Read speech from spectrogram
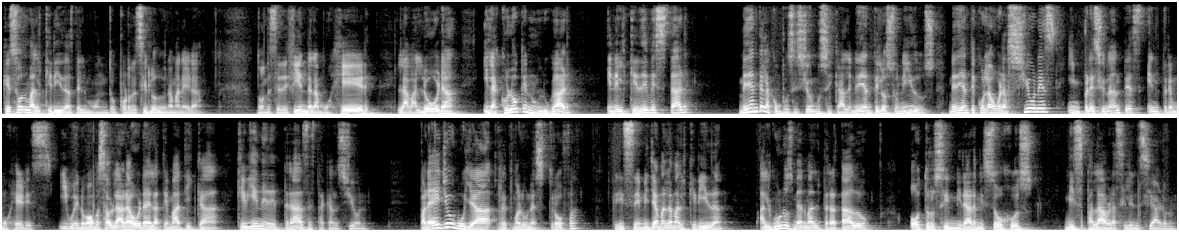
que son malqueridas del mundo, por decirlo de una manera, donde se defiende a la mujer, la valora y la coloca en un lugar en el que debe estar mediante la composición musical, mediante los sonidos, mediante colaboraciones impresionantes entre mujeres. Y bueno, vamos a hablar ahora de la temática que viene detrás de esta canción. Para ello voy a retomar una estrofa que dice, me llaman la malquerida, algunos me han maltratado, otros sin mirar mis ojos, mis palabras silenciaron.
